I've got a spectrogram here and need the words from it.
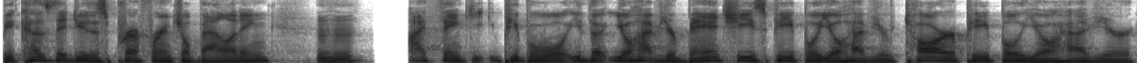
because they do this preferential balloting, mm-hmm. I think people will either you'll have your banshees people, you'll have your tar people, you'll have your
